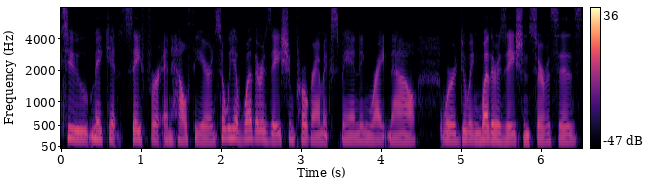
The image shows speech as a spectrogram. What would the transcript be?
to make it safer and healthier. And so we have weatherization program expanding right now. We're doing weatherization services,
